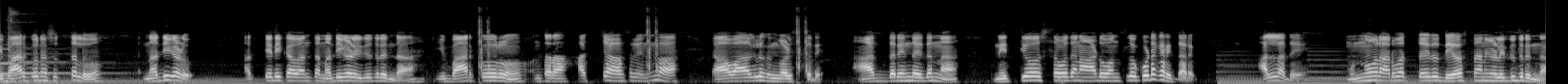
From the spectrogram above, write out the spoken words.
ಈ ಬಾರ್ಕೂರಿನ ಸುತ್ತಲೂ ನದಿಗಳು ಅತ್ಯಧಿಕವಂತ ನದಿಗಳು ಇದ್ದುದರಿಂದ ಈ ಬಾರ್ಕೂರು ಒಂಥರ ಹಚ್ಚ ಹಸಿರಿನಿಂದ ಯಾವಾಗಲೂ ಕಂಗೊಳಿಸುತ್ತದೆ. ಆದ್ದರಿಂದ ಇದನ್ನು ನಿತ್ಯೋತ್ಸವದ ನಾಡು ಅಂತಲೂ ಕೂಡ ಕರೀತಾರೆ. ಅಲ್ಲದೆ ಮುನ್ನೂರ ಅರವತ್ತೈದು ದೇವಸ್ಥಾನಗಳಿದ್ದುದರಿಂದ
